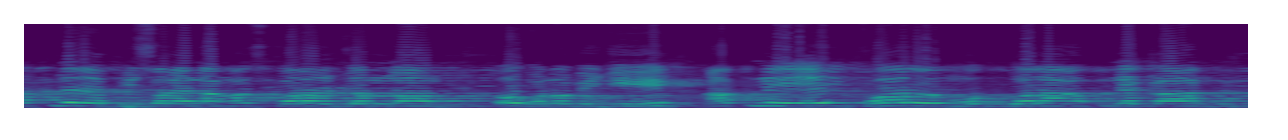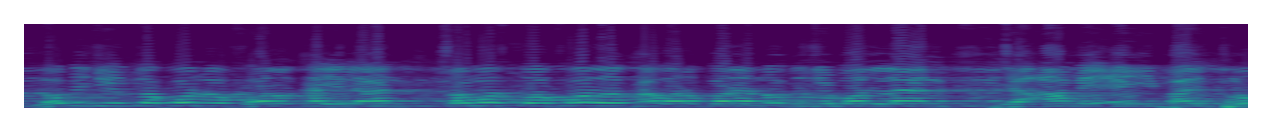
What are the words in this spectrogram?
আপনার পিছনে নামাজ পড়ার জন্য। ওগো নবীজি, আপনি এই ফল মুখ গলা আপনি খান। নবীজি তখন ফল খাইলেন। সমস্ত ফল খাওয়ার পরে নবীজি বললেন, যে আমি এই বাইতুল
